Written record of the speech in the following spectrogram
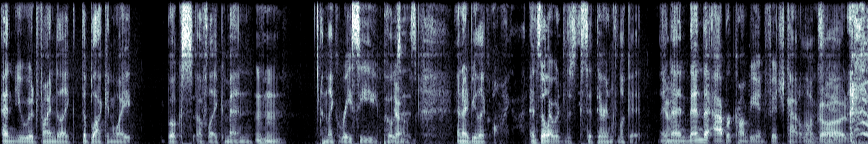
and you would find like the black and white books of like men mm-hmm. and like racy poses, and I'd be like, oh my god. And so I would just sit there and look at. And Yeah. then, then the Abercrombie and Fitch oh catalogs. god.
